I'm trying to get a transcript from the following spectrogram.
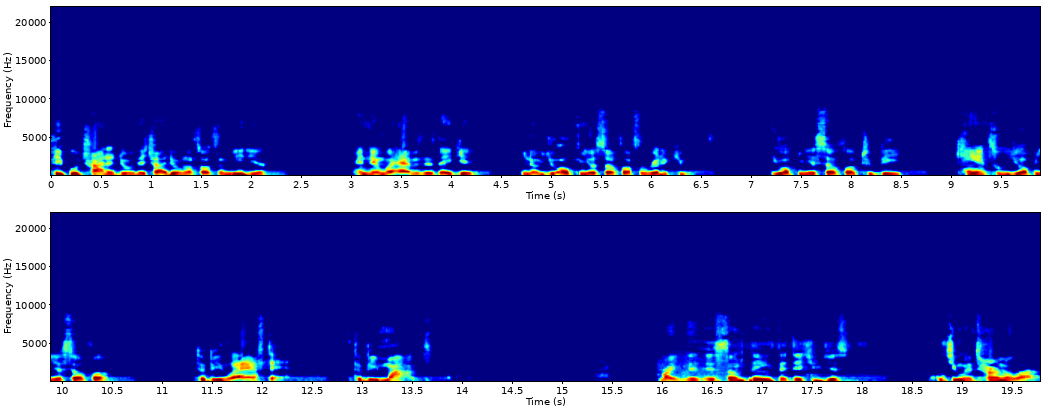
People try to do it. They try to do it on social media. And then what happens is they get, you know, you open yourself up for ridicule. You open yourself up to be canceled. You open yourself up to be laughed at, to be mocked. Right? There's some things that, that you just, that you internalize.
